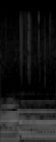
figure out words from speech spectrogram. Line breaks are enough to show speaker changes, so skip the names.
Bye.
